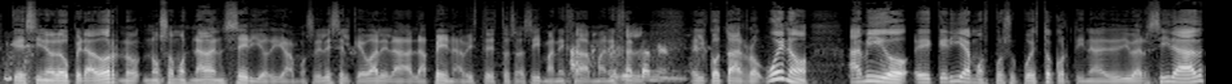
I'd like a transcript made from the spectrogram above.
grande. que sin el operador no, no somos nada en serio, digamos. Él es el que vale la, la pena, ¿viste? Esto es así, maneja, maneja el cotarro. Bueno, amigo, eh, queríamos, por supuesto, cortina de diversidad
